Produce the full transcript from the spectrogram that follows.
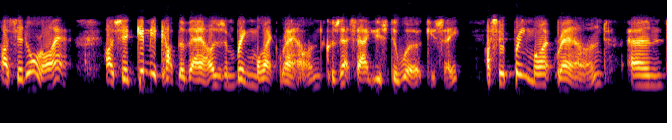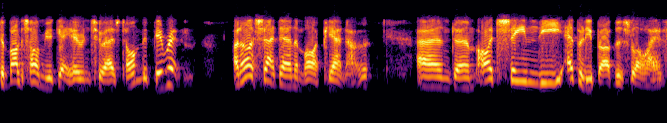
I said, all right. I said, give me a couple of hours and bring Mike round, because that's how it used to work, you see. I said, bring Mike round, and by the time you get here in two hours' time, it'd be written. And I sat down at my piano, and um, I'd seen the Everly Brothers live,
